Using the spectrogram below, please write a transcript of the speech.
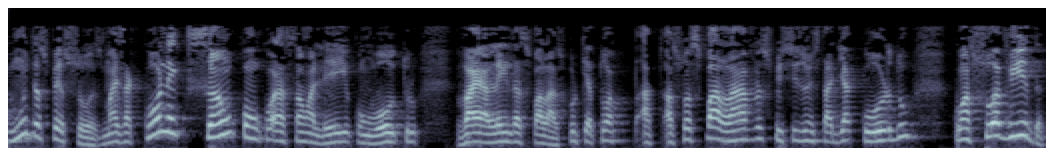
muitas pessoas, mas a conexão com o coração alheio, com o outro, vai além das palavras, porque tua, a, as suas palavras precisam estar de acordo com a sua vida.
